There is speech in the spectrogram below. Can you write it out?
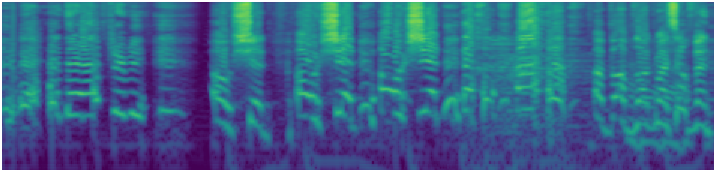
Holy! They're after me. Oh shit! Oh shit! Oh shit! I, I blocked myself in.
